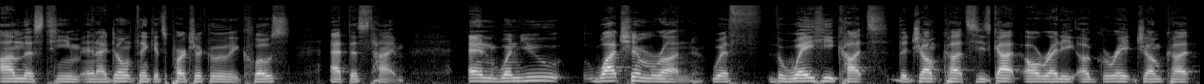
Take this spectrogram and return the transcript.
on this team, and I don't think it's particularly close at this time. And when you watch him run with the way he cuts, the jump cuts, he's got already a great jump cut.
